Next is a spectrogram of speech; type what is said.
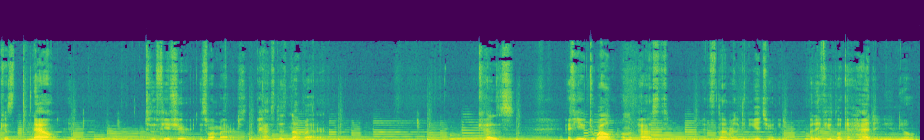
Because now and to the future is what matters. The past does not matter. Because if you dwell on the past, it's not really going to get you anywhere. But if you look ahead and you know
